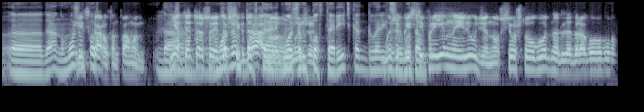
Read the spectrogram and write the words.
Э, да, но можем... Ридс пов... Карлтон, по-моему. Да. Нет, это, это можем всегда... Повтор... Можем же... повторить, как говорится. Мы же гостеприимные там... люди, но все что угодно для дорогого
